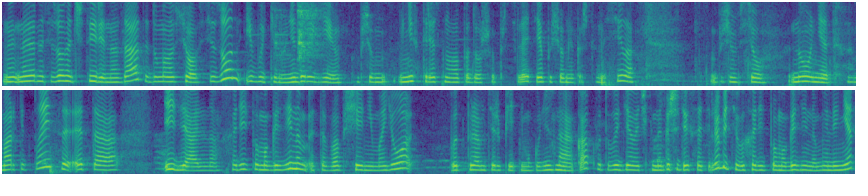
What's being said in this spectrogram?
наверное, сезона 4 назад. И думала, все, в сезон и выкину, недорогие. В общем, у них треснула подошва, представляете? Я бы еще, мне кажется, носила. В общем, все. Но нет, маркетплейсы это идеально. Ходить по магазинам это вообще не мое. Вот прям терпеть не могу. Не знаю, как вот вы, девочки, напишите, кстати, любите вы ходить по магазинам или нет.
